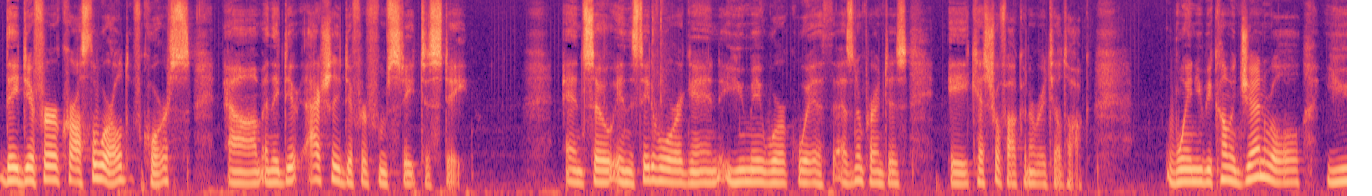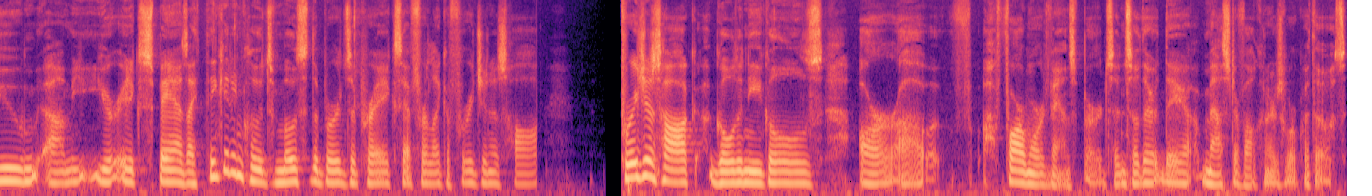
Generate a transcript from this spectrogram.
they differ across the world of course um, and they di- actually differ from state to state. And so in the state of Oregon, you may work with, as an apprentice, a kestrel falcon or red-tailed hawk. When you become a general, you um, your it expands. I think it includes most of the birds of prey, except for like a ferruginous hawk. Ferruginous hawk, golden eagles are uh, f- far more advanced birds, and so they're they master falconers work with those.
